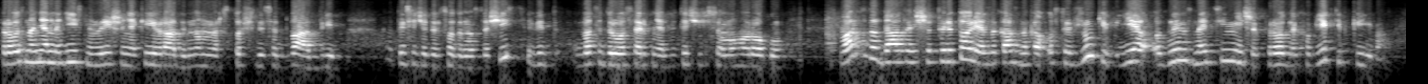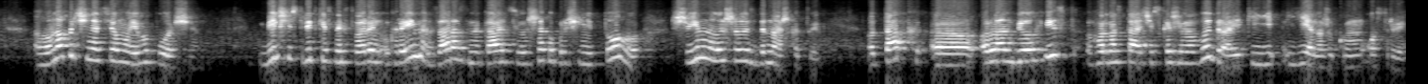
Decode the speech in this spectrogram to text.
про визнання недійсним рішення Київради номер 162 дріб 1996 від 22 серпня 2007 року. Варто додати, що територія заказника Острів Жуків є одним з найцінніших природних об'єктів Києва. Головна причина цьому його площа. Більшість рідкісних тварин України зараз зникають лише по причині того, що їм не лишилось де. Отак От е, Орлен Білохвіст, горностаючий, скажімо, видра, які є на Жуковому острові,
